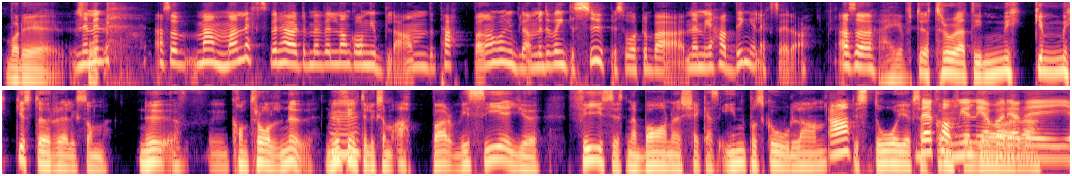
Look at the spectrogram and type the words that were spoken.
var det svårt? Nej men alltså mamma läxförhörde mig väl någon gång ibland, pappa någon gång ibland. Men det var inte supersvårt att bara, nej men jag hade ingen läxa idag. Alltså, Nej, jag, jag tror att det är mycket, mycket större liksom, nu, eh, kontroll nu. Nu Mm. finns det liksom appar. Vi ser ju fysiskt när barnen checkas in på skolan. ja. Det står ju exakt Det vad de kom ska ju när jag göra. började i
